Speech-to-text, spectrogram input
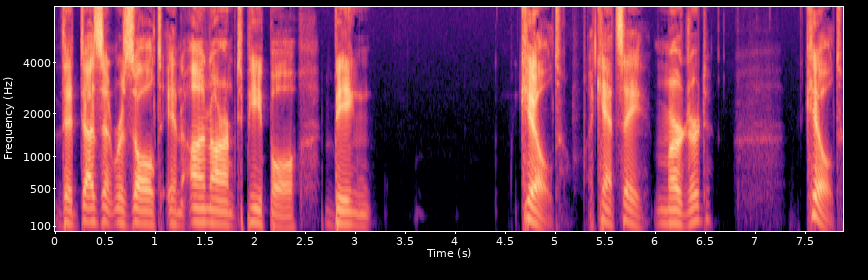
that doesn't result in unarmed people being killed. I can't say murdered killed.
